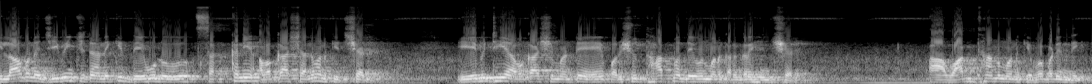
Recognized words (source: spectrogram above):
ఇలాగున జీవించడానికి దేవుడు చక్కని అవకాశాన్ని మనకి ఇచ్చాడు ఏమిటి అవకాశం అంటే పరిశుద్ధాత్మ దేవుని మనకు అనుగ్రహించాడు. ఆ వాగ్దానం మనకి ఇవ్వబడింది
